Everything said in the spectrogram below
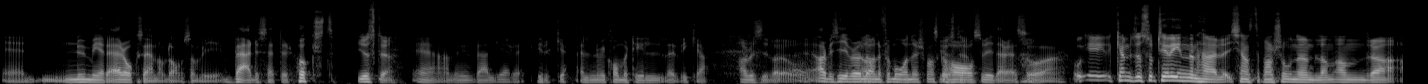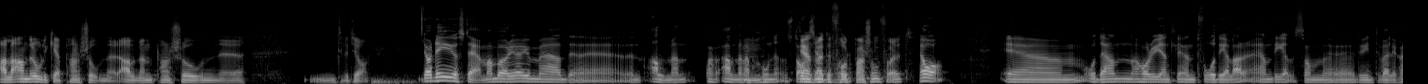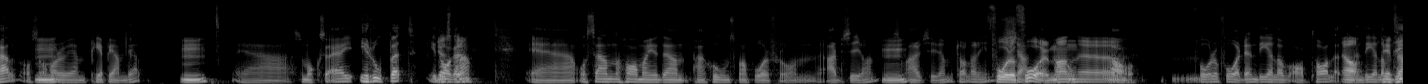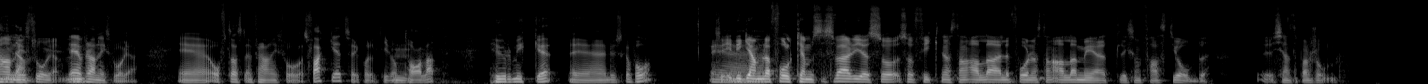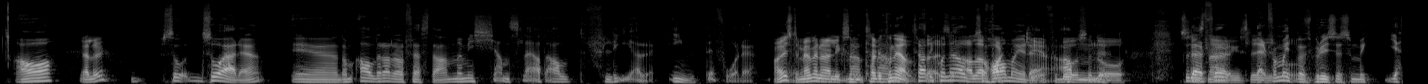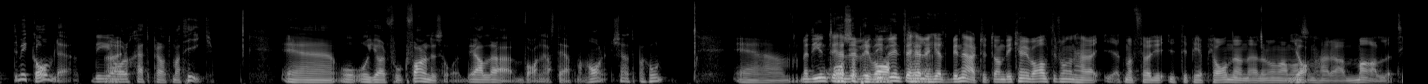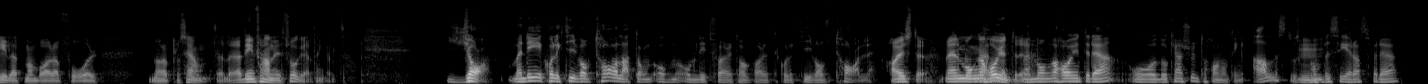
eh, numera är det också en av de som vi värdesätter högst Just det. eh, när vi väljer yrke eller när vi kommer till vilka Arbetsgivare. Och, eh, arbetsgivare och Ja. löneförmåner som man ska ha och så vidare. Så, och, eh, kan du sortera in den här tjänstepensionen bland andra, alla andra olika pensioner? Allmän pension, eh, inte vet jag. ja, det är just det. Man börjar ju med eh, den allmän, allmänna Mm. pensionen. Den som pensionen. folkpension förut. Ja. Ehm, och den har du egentligen två delar. En del som eh, du inte väljer själv och så Mm. har du en PPM-del Mm. eh, som också är i ropet i Just dagarna. Eh, och sen har man ju den pension som man får från arbetsgivaren Mm. som arbetsgivaren betalar in. Får och får, man, eh, ja, får och får. Det är en del av avtalet. Ja, en det del är av en dealen. förhandlingsfråga. Det är en Mm. förhandlingsfråga. Eh, oftast en förhandlingsfråga hos facket så är det kollektivavtalat. Hur mycket eh, du ska få. I Eh, det gamla folkhems-Sverige så, så fick nästan alla, eller får nästan alla med ett liksom fast jobb, eh, tjänstepension. Ja, Eller? Så, så är det. Eh, de allra, allra flesta, men min känsla är att allt fler inte får det. Ja, just det. Men jag menar liksom Men- traditionellt. men traditionellt alla så har man ju det, absolut. och Så därför, därför har man inte behövt bry sig så mycket, jättemycket om det. Det Nej. har skett per automatik. Eh, och, och gör fortfarande så. Det allra vanligaste är att man har tjänstepension. Eh, Men det är ju inte heller, det privat, väl inte heller eh, helt binärt, utan det kan ju vara alltifrån den här att man följer ITP-planen eller någon annan Ja. sån här uh, mall till att man bara får några procent. Eller, ja, det är en förhandlingsfråga helt enkelt. Ja, men det är kollektivavtalat om, om, om ditt företag har ett kollektivavtal. Ja, just det. Men många men, har ju inte det. Men många har ju inte det och då kanske du inte har någonting alls. Då ska Mm. kompenseras för det.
